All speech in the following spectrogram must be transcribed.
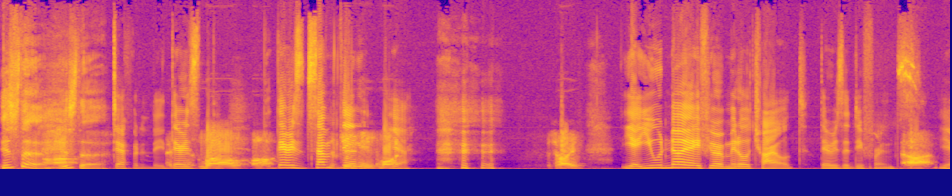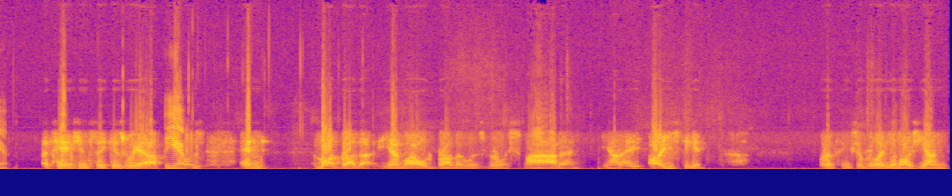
is there? Is there? Definitely, there's Well, uh, there is something. journey is my- yeah. sorry, yeah, you would know if you're a middle child. There is a difference. Ah. yeah. attention seekers we are Yep. because, and my brother, you know, my older brother was really smart, and you know, he, I used to get. One of the things that really, when I was young,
